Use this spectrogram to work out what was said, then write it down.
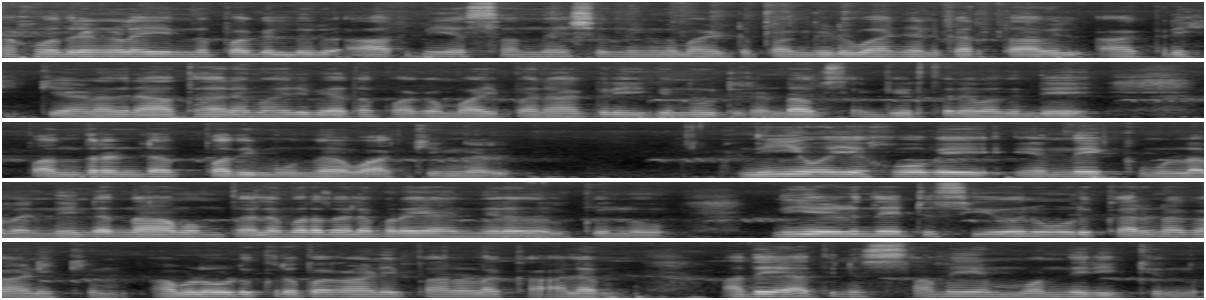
സഹോദരങ്ങളെ ഇന്ന് പകലൊരു ആത്മീയ സന്ദേശം നിങ്ങളുമായിട്ട് പങ്കിടുവാൻ ഞാൻ കർത്താവിൽ ആഗ്രഹിക്കുകയാണ്. അതിനാധാരമായ ഒരു വേദഭാഗം വായിപ്പാൻ ആഗ്രഹിക്കുന്നു. നൂറ്റി രണ്ടാം സങ്കീർത്തനം അതിന്റെ പന്ത്രണ്ട് പതിമൂന്ന് വാക്യങ്ങൾ. നീയോ യഹോവേ എന്നേക്കുമുള്ളവൻ നിന്റെ നാമം തലമുറ തലമുറയായി നിലനിൽക്കുന്നു. നീ എഴുന്നേറ്റ് സിയോനോട് കരുണ കാണിക്കും. അവളോട് കൃപ കാണിപ്പാനുള്ള കാലം അതേ അതിന് സമയം വന്നിരിക്കുന്നു.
